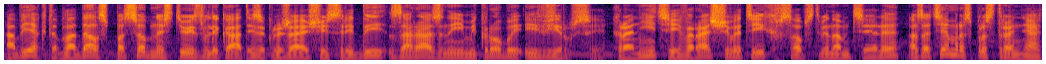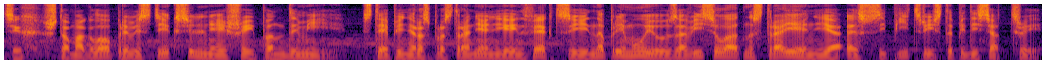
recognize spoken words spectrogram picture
Объект обладал способностью извлекать из окружающей среды заразные микробы и вирусы, хранить и выращивать их в собственном теле, а затем распространять их, что могло привести к сильнейшей пандемии. Степень распространения инфекции напрямую зависела от настроения SCP-353,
